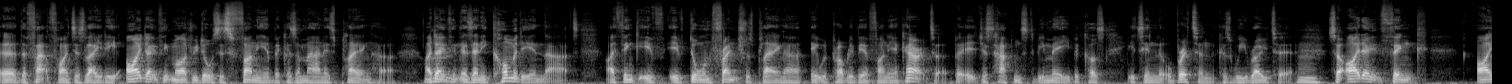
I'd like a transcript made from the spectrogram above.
uh, the Fat Fighters lady. I don't think Marjorie Dawes is funnier because a man is playing her. I don't think there's any comedy in that. I think if if Dawn French was playing her, it would probably be a funnier character. But it just happens to be me because it's in Little Britain because we wrote it. So I don't think. I,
